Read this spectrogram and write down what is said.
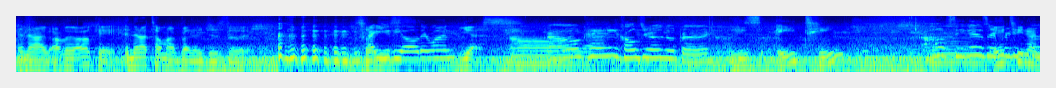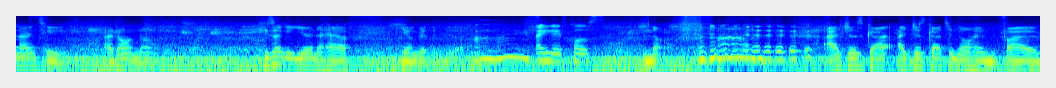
and I, I'm like, "Okay." And then I tell my brother just do it. So Are you the older one? Yes. oh, oh okay. How old's your older brother? He's 18, Oh, so you guys are 18 or 19. I don't know. He's like a year and a half younger than me though. Oh, nice. Are you guys close? No. I just got I just got to know him five,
